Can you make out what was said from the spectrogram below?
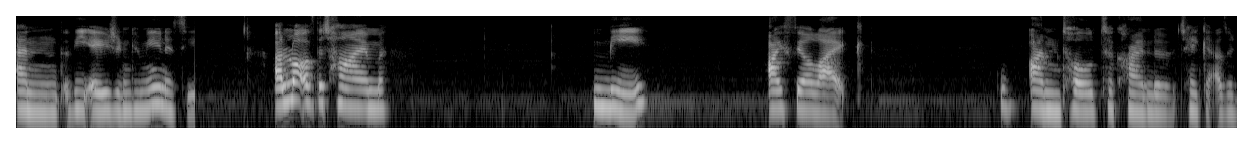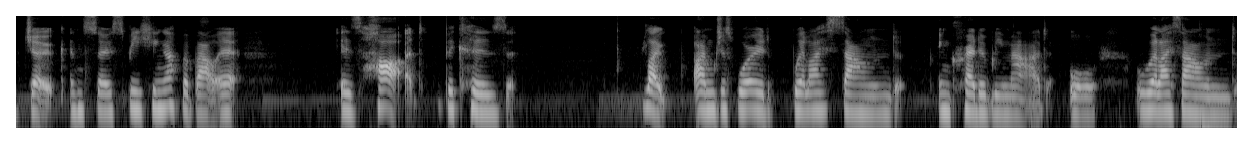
and the Asian community. A lot of the time, me, I feel like I'm told to kind of take it as a joke, and so speaking up about it is hard because, like, I'm just worried will I sound incredibly mad or will I sound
